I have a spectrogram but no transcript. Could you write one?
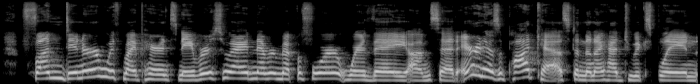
fun dinner with my parents' neighbors who I had never met before, where they um, said, Erin has a podcast. And then I had to explain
